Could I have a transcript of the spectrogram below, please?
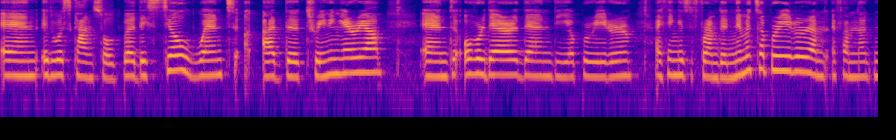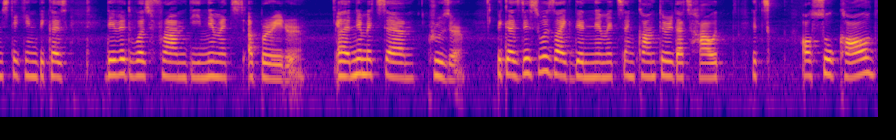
and it was cancelled but they still went at the training area. And over there then the operator i think is from the nimitz operator if i'm not mistaken because david was from the nimitz operator uh, nimitz um, cruiser. Because this was like the nimitz encounter that's how it, it's also called.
